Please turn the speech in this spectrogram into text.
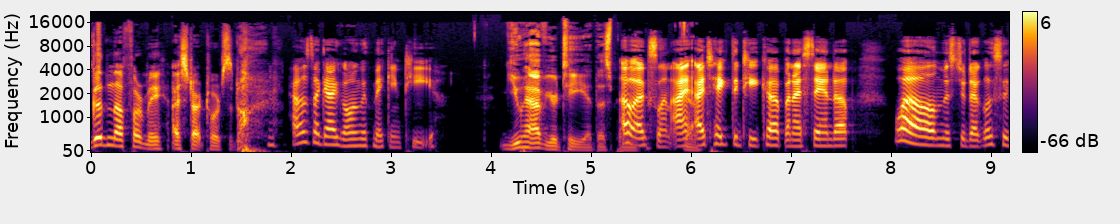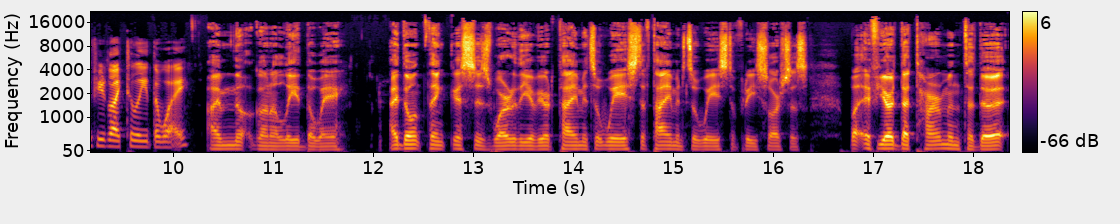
Good enough for me. I start towards the door. How's the guy going with making tea? You have your tea at this point. Oh, excellent. I, Yeah. I take the teacup and I stand up. Well, Mr. Douglas, if you'd like to lead the way. I'm not going to lead the way. I don't think this is worthy of your time. It's a waste of time and it's a waste of resources. But if you're determined to do it,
